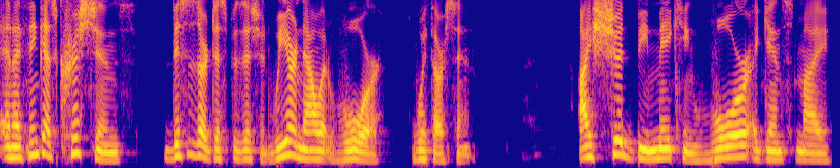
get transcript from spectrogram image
And I think as Christians, this is our disposition. We are now at war with our sin. I should be making war against my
